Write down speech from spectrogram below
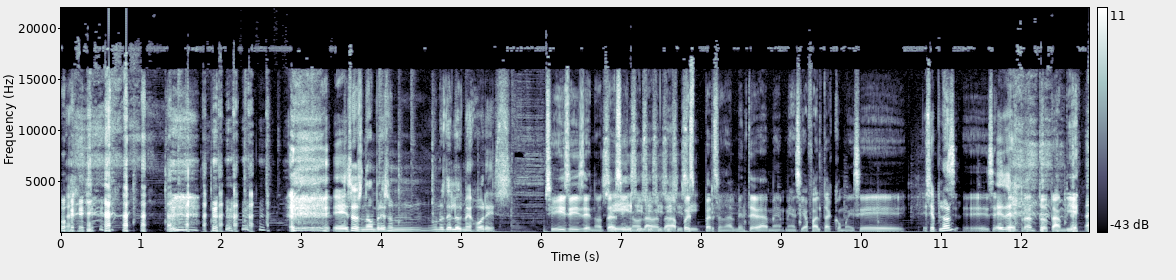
Esos nombres son unos de los mejores. Sí, sí, se nota. Sí, sí, no, sí, la sí, verdad, pues personalmente me, me, hacía falta como ese. ¿Ese plon? Ese, de pronto también.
